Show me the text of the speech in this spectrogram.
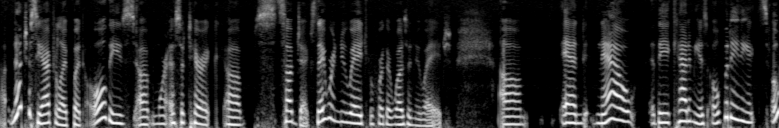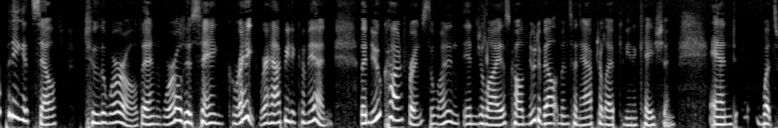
uh, not just the afterlife, but all these uh, more esoteric uh, s- subjects. They were New Age before there was a New Age. Um, and now the academy is opening its opening itself to the world, and the world is saying, "Great, we're happy to come in." The new conference, the one in, in July, is called New Developments in Afterlife Communication, and what's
